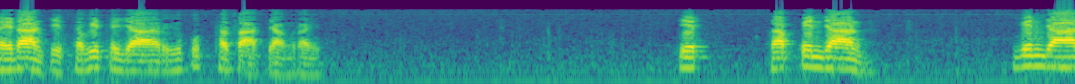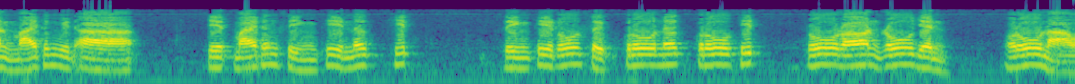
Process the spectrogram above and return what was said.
ในด้านจิตวิทยาหรือพุทธศาสตร์อย่างไร จิตกับวิญญาณ วิญญาณหมายถึงวิญอาจิตหมายถึงสิ่งที่นึกคิด สิ่งที่รู้สึกรู้นึกรู้คิด รู้ร้อน รู้เย็น รู้หนาว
